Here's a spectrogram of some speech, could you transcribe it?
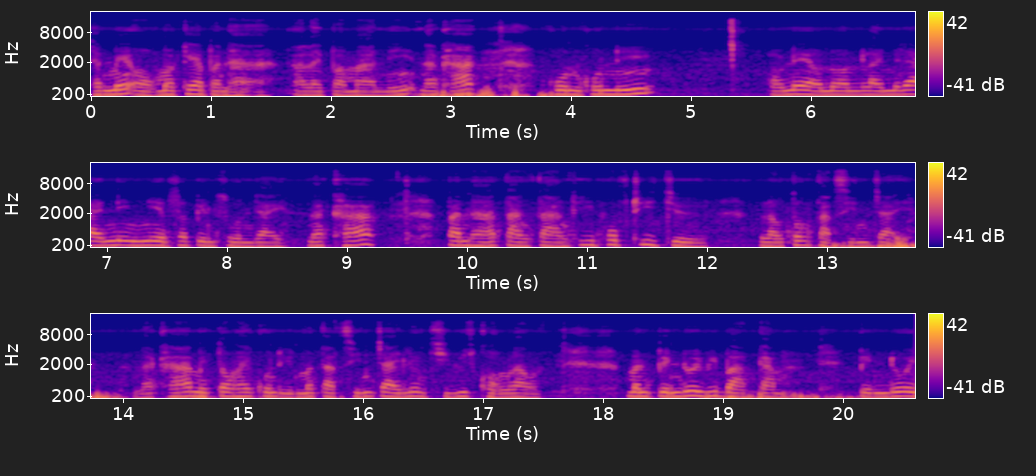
ฉันไม่ออกมาแก้ปัญหาอะไรประมาณนี้นะคะ คนคนนี้ เอาแน่เอานอนอะไรไม่ได้นิ่งเงียบซะเป็นส่วนใหญ่นะคะ ปัญหาต่างๆที่พบที่เจอเราต้องตัดสินใจนะคะ ไม่ต้องให้คนอื่นมาตัดสินใจเรื่องชีวิตของเรา มันเป็นด้วยวิบากกรรม เป็นด้วย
